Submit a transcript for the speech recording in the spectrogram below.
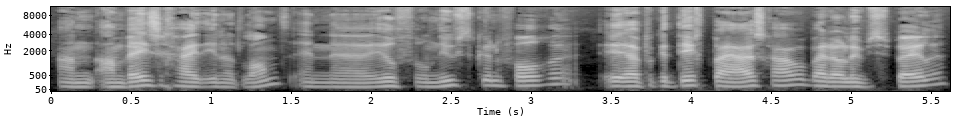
aan aanwezigheid in het land... en eh, heel veel nieuws te kunnen volgen... heb ik het dicht bij huis gehouden, bij de Olympische Spelen.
